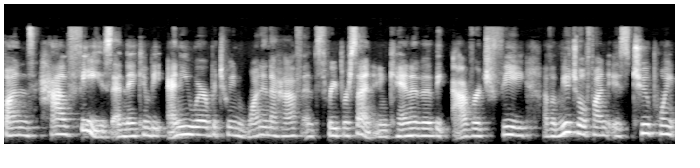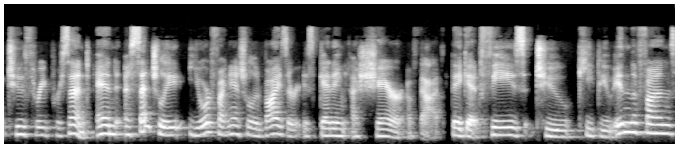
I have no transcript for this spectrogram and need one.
funds have fees and they can be anywhere between one and a half and three percent. In Canada, the average fee of a mutual fund is 2.23%. And essentially, your financial advisor is getting a share of that. They get fees to keep you in the funds.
